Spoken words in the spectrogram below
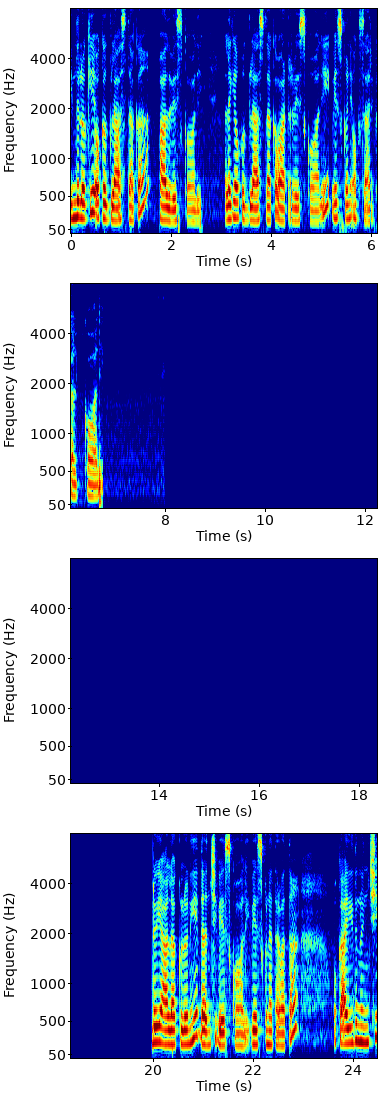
ఇందులోకి ఒక గ్లాస్ దాకా పాలు వేసుకోవాలి. అలాగే ఒక గ్లాస్ దాకా వాటర్ వేసుకోవాలి. వేసుకొని ఒకసారి కలుపుకోవాలి. రెండు యాలకులని దంచి వేసుకోవాలి. వేసుకున్న తర్వాత ఒక ఐదు నుంచి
